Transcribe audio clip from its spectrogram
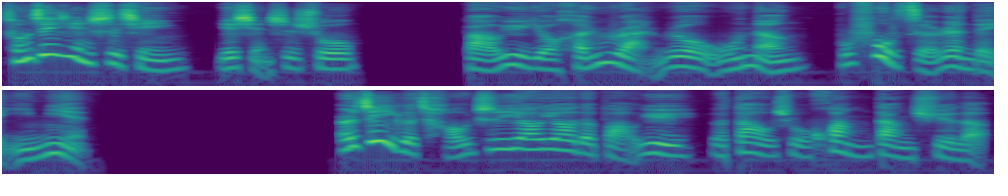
从这件事情也显示出。宝玉有很软弱无能、不负责任的一面，而这个逃之夭夭的宝玉又到处晃荡去了。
